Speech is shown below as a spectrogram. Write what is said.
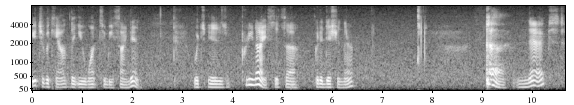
YouTube account that you want to be signed in. Which is pretty nice. It's a good addition there. Next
